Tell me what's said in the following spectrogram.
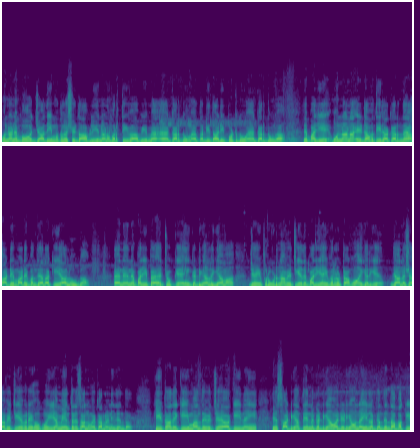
ਉਹਨਾਂ ਨੇ ਬਹੁਤ ਜ਼ਿਆਦੀ ਮਤਲਬ ਸ਼ਰਦਾਵਲੀ ਇਹਨਾਂ ਨੂੰ ਵਰਤੀ ਵਾ ਵੀ ਮੈਂ ਐ ਕਰ ਦੂੰ ਮੈਂ ਤੁਹਾਡੀ ਦਾੜੀ ਪੁੱਟ ਦੂੰ ਐ ਕਰ ਦੂੰਗਾ। ਤੇ ਭਾਜੀ, ਉਹਨਾਂ ਨਾਲ ਐਡਾ ਵਤੀਰਾ ਕਰਨ ਦਾ ਸਾਡੇ ਮਾੜੇ ਬੰਦਿਆਂ ਦਾ ਕੀ ਹਾਲ ਹੋਊਗਾ? ਐਨੇ ਨੇ ਭਾਜੀ ਪੈਸੇ ਚੁੱਕ ਕੇ ਅਸੀਂ ਗੱਡੀਆਂ ਲਈਆਂ ਵਾ। ਜੇ ਅਸੀਂ ਫਰੂਟ ਨਾ ਵੇਚੀਏ ਤੇ ਭਾਜੀ ਅਸੀਂ ਫਿਰ ਲੁੱਟਾਂ ਖੋਹਾਂ ਹੀ ਕਰੀਏ। ਜਾਂ ਨਸ਼ਾ ਵੇਚੀਏ ਫਿਰ ਇਹੋ ਕੋਈ ਆ ਮਿਹਨਤ ਤੇ ਸਾਨੂੰ ਇਹ ਕਰਨਾ ਨਹੀਂ ਦਿੰਦਾ। ਕੀਤਾਂ ਦੇ ਕੀ ਮਨ ਦੇ ਵਿੱਚ ਆ ਕੀ ਨਹੀਂ? ਇਹ ਸਾਡੀਆਂ ਤਿੰਨ ਗੱਡੀਆਂ ਵਾ ਜਿਹੜੀਆਂ ਉਹ ਨਹੀਂ ਲੱਗਣ ਦਿੰਦਾ ਬਾਕੀ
